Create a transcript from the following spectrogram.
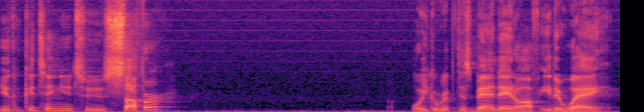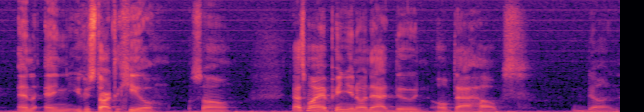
you could continue to suffer or you could rip this band-aid off either way and and you could start to heal. So that's my opinion on that dude. Hope that helps. Done.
